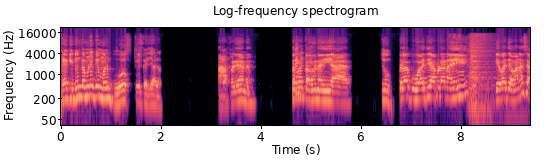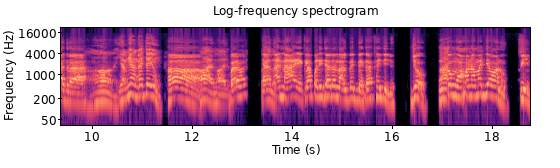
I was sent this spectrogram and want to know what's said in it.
મેં કીધું ને તમને કે મને ભૂવો એ કરી આલો. આપણે ને? તમે કહ્યું નહીં યાર. શું? પેલા બુવાજી આપડા નહીં એવા જવાના સાધવા. હા એમની અંગત જયું હા. બરાબર. ના એકલા પડી જાય લાલભાઈ ભેગા થઈ જજો. જો હું તો મોહનામાં જ જવાનું પીન.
